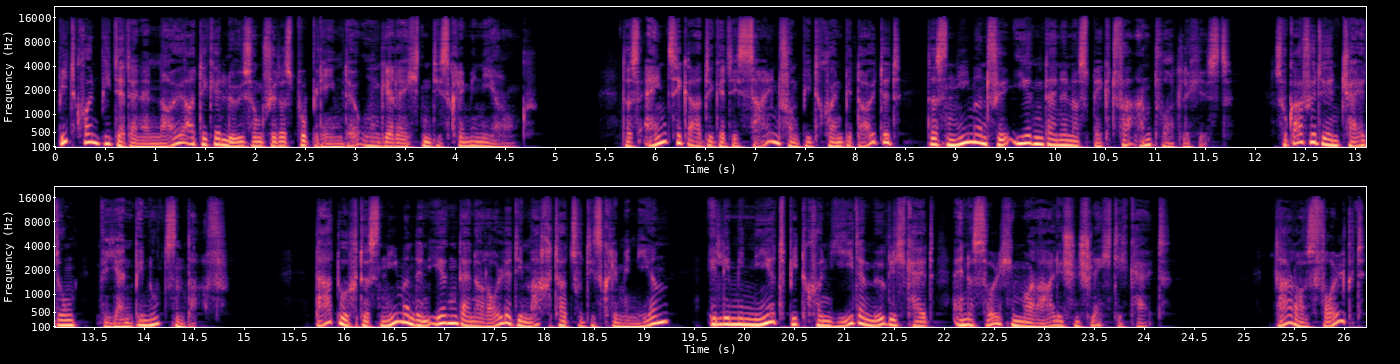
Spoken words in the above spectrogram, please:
Bitcoin bietet eine neuartige Lösung für das Problem der ungerechten Diskriminierung. Das einzigartige Design von Bitcoin bedeutet, dass niemand für irgendeinen Aspekt verantwortlich ist, sogar für die Entscheidung, wie er ihn benutzen darf. Dadurch, dass niemand in irgendeiner Rolle die Macht hat zu diskriminieren, eliminiert Bitcoin jede Möglichkeit einer solchen moralischen Schlechtigkeit. Daraus folgt,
